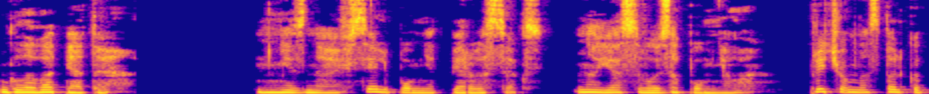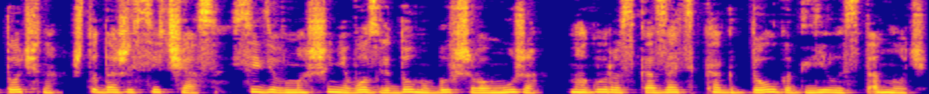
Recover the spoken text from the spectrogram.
Глава пятая. Не знаю, все ли помнят первый секс, но я свой запомнила. Причем настолько точно, что даже сейчас, сидя в машине возле дома бывшего мужа, могу рассказать, как долго длилась та ночь.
